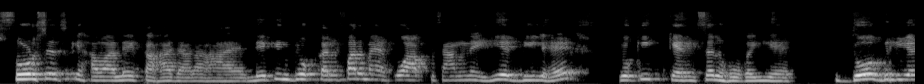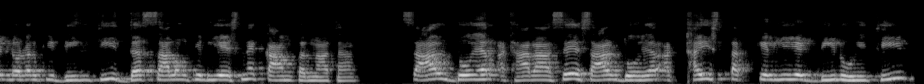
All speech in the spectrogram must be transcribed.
सोर्सेस के हवाले कहा जा रहा है। लेकिन जो कंफर्म है, वो आपके सामने ये डील है, जो कि कैंसिल हो गई है। दो बिलियन डॉलर की डील थी, दस सालों के लिए इसने काम करना था। साल 2018 से साल 2028 तक के लिए ये डील हुई थी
